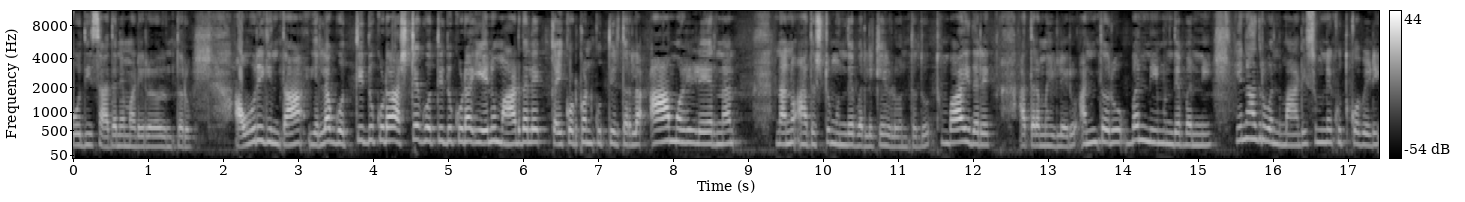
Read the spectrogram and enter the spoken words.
ಓದಿ ಸಾಧನೆ ಮಾಡಿರೋವಂಥವ್ರು. ಅವರಿಗಿಂತ ಎಲ್ಲ ಗೊತ್ತಿದ್ದು ಕೂಡ, ಅಷ್ಟೇ ಗೊತ್ತಿದ್ದು ಕೂಡ ಏನು ಮಾಡ್ದಲೇ ಕೈ ಕೊಡ್ಕೊಂಡು ಕೂತಿರ್ತಾರಲ್ಲ, ಆ ಮಹಿಳೆಯರನ್ನ ನಾನು ಆದಷ್ಟು ಮುಂದೆ ಬರಲಿಕ್ಕೆ ಹೇಳುವಂಥದ್ದು. ತುಂಬ ಇದ್ದಾರೆ ಆ ಥರ ಮಹಿಳೆಯರು. ಅಂಥವ್ರು, ಬನ್ನಿ, ಮುಂದೆ ಬನ್ನಿ. ಏನಾದರೂ ಒಂದು ಮಾಡಿ ಸುಮ್ಮನೆ ಕೂತ್ಕೋಬೇಡಿ.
